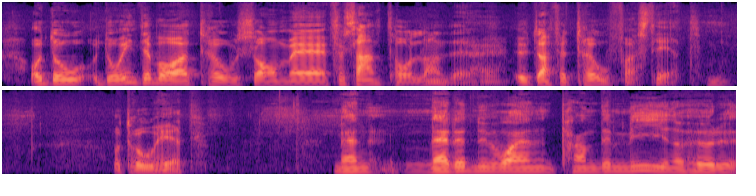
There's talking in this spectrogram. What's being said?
Och då, då inte bara tro som eh, för santhållande utan för trofasthet och trohet. Men när det nu var en pandemi, hur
